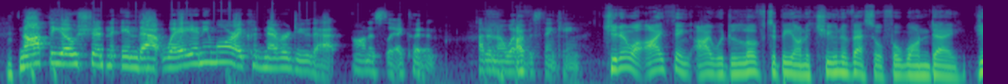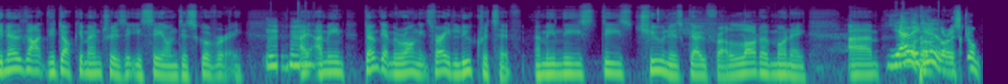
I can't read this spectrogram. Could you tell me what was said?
not the ocean in that way anymore. I could never do that. Honestly, I couldn't. I don't know what I, I've- was thinking. Do you know what? I think I would love to be on a tuna vessel for one day. Do you know, like the documentaries that you see on Discovery? Mm-hmm. I, I mean, don't get me wrong; it's very lucrative. I mean, these these tunas go for a lot of money. Um, Yeah, they do. Forrest Gump.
